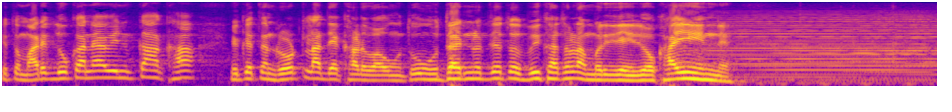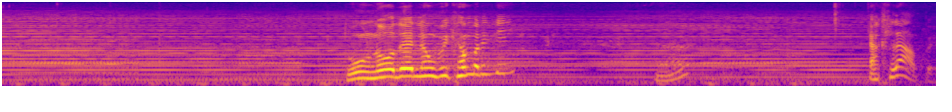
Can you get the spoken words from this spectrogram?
કે તું મારી દુકાને આવીને કાં ખા? એ કે તને રોટલા દેખાડવા આવું, તું ઉધાર નથી દેતો ભીખા થોડા મરી જાય, જો ખાઈને તું નો દે એટલે હું ભીખા મરી જઈ દાખલા આપે.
